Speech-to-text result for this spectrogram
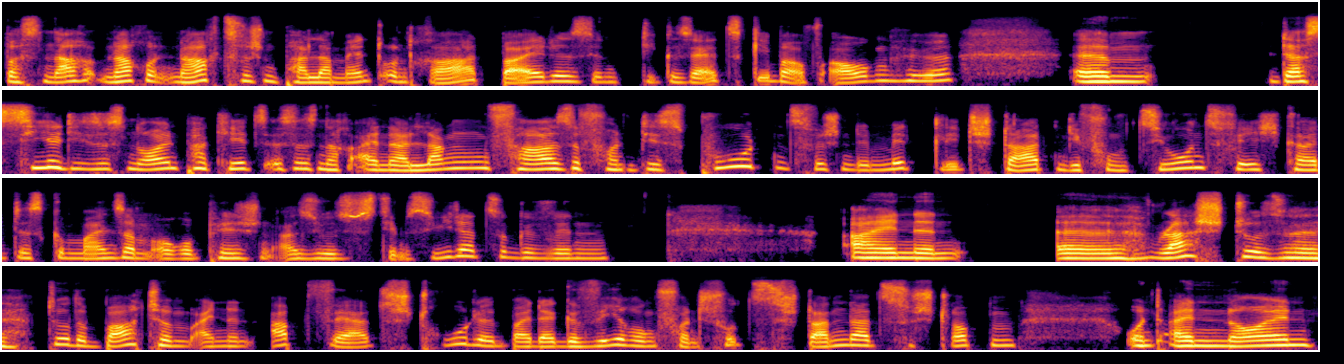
was nach, nach und nach zwischen Parlament und Rat, beide sind die Gesetzgeber auf Augenhöhe, ähm, das Ziel dieses neuen Pakets ist es, nach einer langen Phase von Disputen zwischen den Mitgliedstaaten die Funktionsfähigkeit des gemeinsamen europäischen Asylsystems wiederzugewinnen, einen äh, Rush to the, to the bottom, einen Abwärtsstrudel bei der Gewährung von Schutzstandards zu stoppen und einen neuen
